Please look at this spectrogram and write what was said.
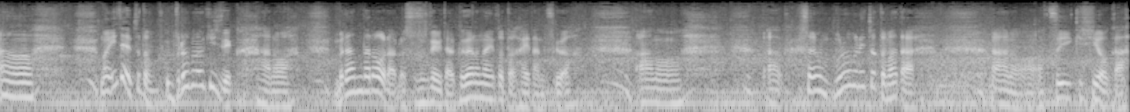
あのまあ以前ちょっとブログの記事であのベランダローラーの進んでみたらくだらないことが書いたんですけど。あのあそれもブログにちょっとまたあの追記しようか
